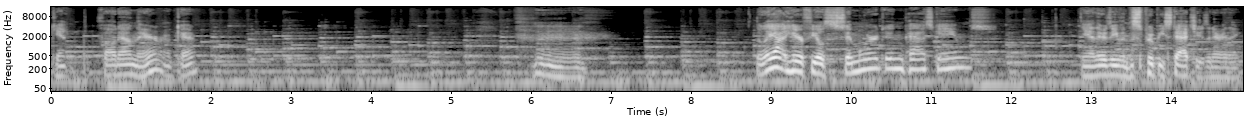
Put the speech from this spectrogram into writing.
Can't fall down there? Okay. Hmm. The layout here feels similar to in past games. Yeah, there's even the spoopy statues and everything.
